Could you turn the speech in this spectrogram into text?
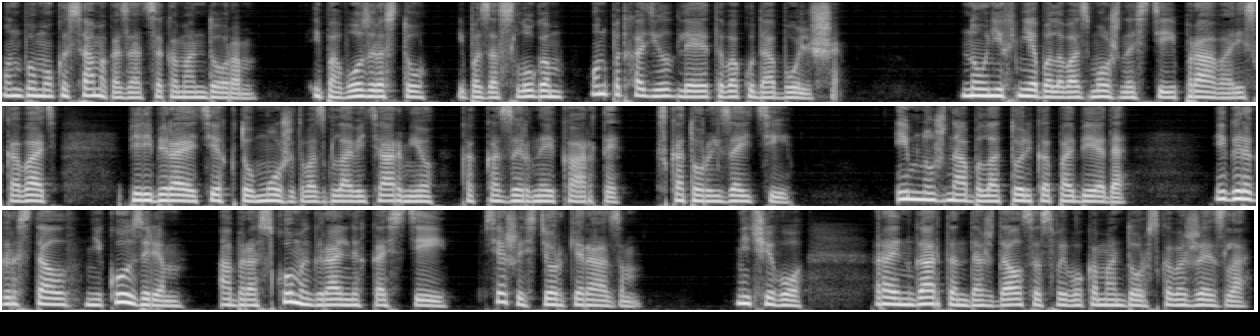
он бы мог и сам оказаться командором. И по возрасту, и по заслугам он подходил для этого куда больше. Но у них не было возможности и права рисковать, перебирая тех, кто может возглавить армию, как козырные карты, с которой зайти. Им нужна была только победа. И Грегор стал не козырем, броском игральных костей, все шестерки разом. Ничего, — Райнгартен дождался своего командорского жезла.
